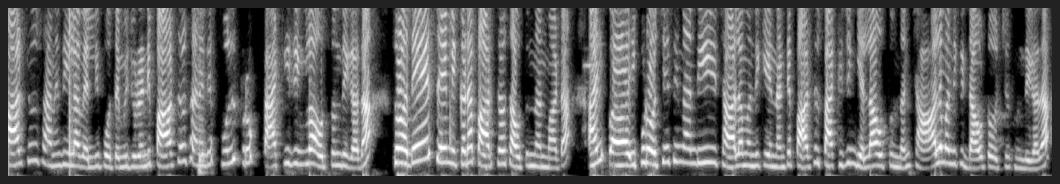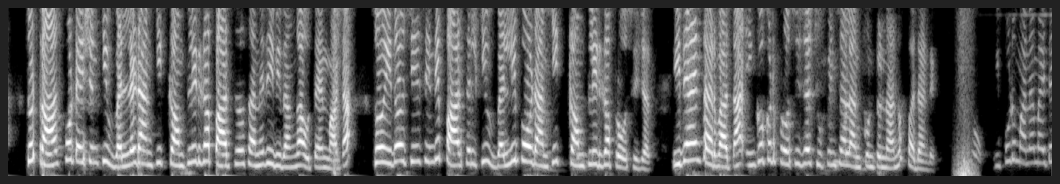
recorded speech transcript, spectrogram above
పార్సల్స్ అనేది ఇలా వెళ్ళిపోతాయి. మీరు చూడండి పార్సల్స్ అనేది ఫుల్ ప్రూఫ్ ప్యాకేజింగ్లో అవుతుంది కదా? సో అదే సేమ్ ఇక్కడ పార్సల్స్ అవుతుంది అనమాట అండ్ ఇప్పుడు వచ్చేసిందండి చాలా మందికి ఏంటంటే పార్సల్ ప్యాకేజింగ్ ఎలా అవుతుందని చాలా మందికి డౌట్ వచ్చేసింది కదా? సో ట్రాన్స్పోర్టేషన్కి వెళ్ళడానికి కంప్లీట్గా పార్సల్స్ అనేది ఈ విధంగా అవుతాయి అనమాట సో ఇది వచ్చేసింది పార్సల్కి వెళ్ళిపోవడానికి కంప్లీట్గా ప్రొసీజర్ ఇదే అయిన తర్వాత ఇంకొకటి ప్రొసీజర్ చూపించాలనుకుంటున్నాను. పదండి. ఇప్పుడు మనం అయితే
